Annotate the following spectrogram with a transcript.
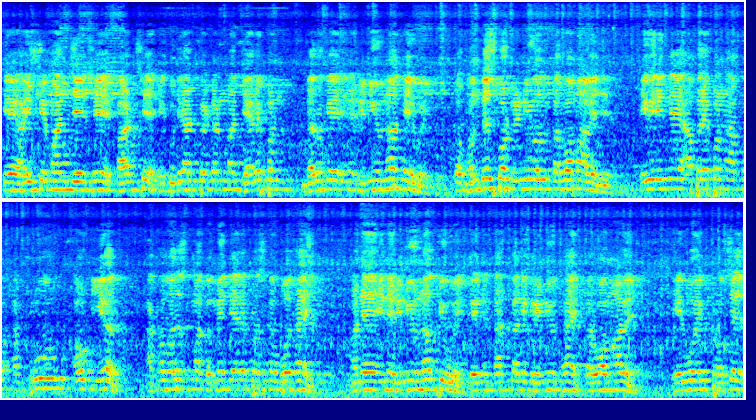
કે આયુષ્યમાન જે છે કાર્ડ છે, એ ગુજરાત પેટર્નમાં જ્યારે પણ ધારો કે એને રિન્યુ ન થઈ હોય, તો ઓન ધ સ્પોટ રિન્યુઅલ કરવામાં આવે છે. એવી રીતે આપણે પણ થ્રુ આઉટ યર આખા વર્ષમાં ગમે ત્યારે પ્રશ્ન ઊભો થાય અને એને રિન્યુ ન થયું હોય, તો એને તાત્કાલિક રિન્યુ થાય, કરવામાં આવે. એવો એક પ્રોસેસ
